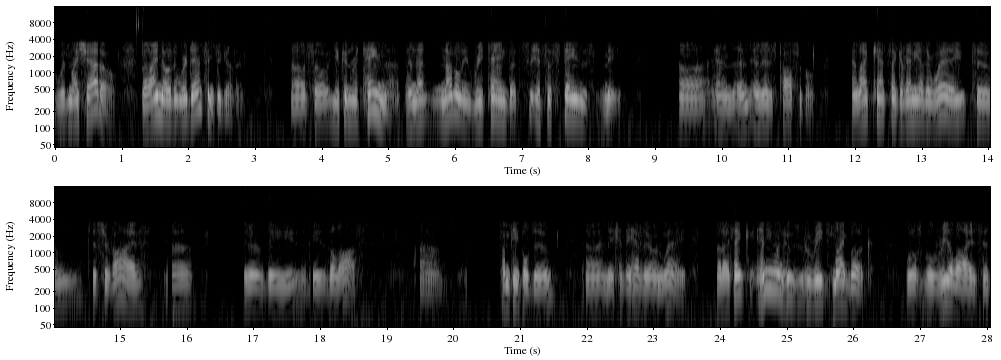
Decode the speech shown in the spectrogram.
with my shadow but I know that we're dancing together. Uh, so you can retain that, and that not only retain, but it sustains me, uh, and, and and it is possible. And I can't think of any other way to to survive, uh, you know, the the, the loss. Um, some people do, uh, and they they have their own way. But I think anyone who who reads my book will will realize that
